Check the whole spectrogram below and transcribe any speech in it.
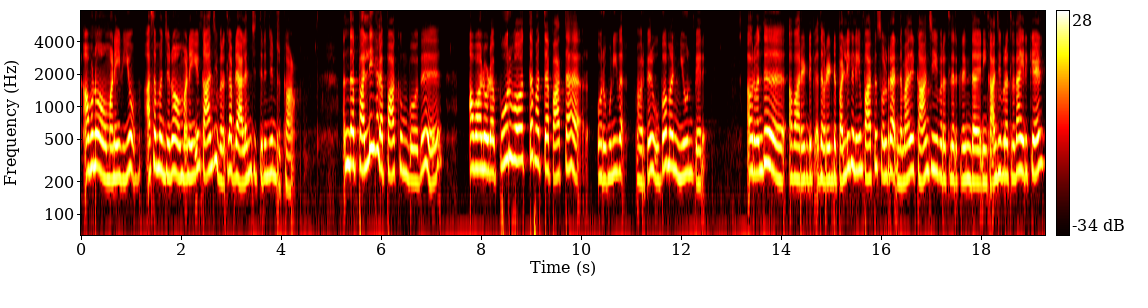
அவனும் அவன் மனைவியும் அசமஞ்சனும் அவன் மனைவியும் காஞ்சிபுரத்தில் அப்படியே அலைஞ்சு திரிஞ்சுட்டு இருக்கான் அந்த பள்ளிகளை பார்க்கும்போது அவளோட பூர்வோத்தமத்தை பார்த்த ஒரு முனிவர் அவர் பேர் உபமன்யூன் பேர். அவர் வந்து அவள் ரெண்டு அந்த ரெண்டு பள்ளிகளையும் பார்த்து சொல்கிறார் இந்த மாதிரி காஞ்சிபுரத்தில் இருக்கிற இந்த நீ காஞ்சிபுரத்தில் தான் இருக்கேள்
